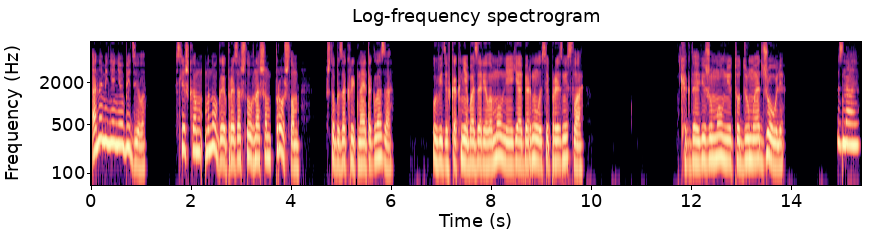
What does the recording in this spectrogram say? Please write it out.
Она меня не убедила. Слишком многое произошло в нашем прошлом, чтобы закрыть на это глаза. Увидев, как небо озарила молния, я обернулась и произнесла. «Когда я вижу молнию, то думаю о Джоуле». «Знаю»,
